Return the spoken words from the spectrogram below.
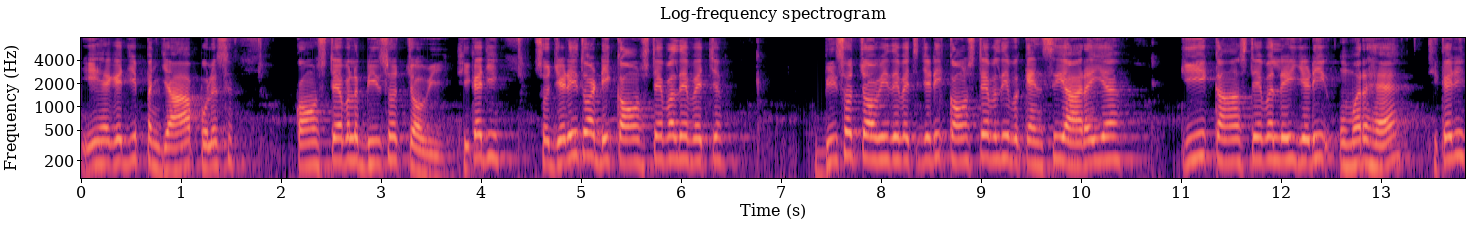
ਇਹ ਹੈਗੇ ਜੀ ਪੰਜਾਬ ਪੁਲਿਸ ਕਾਂਸਟੇਬਲ 2024 ਠੀਕ ਹੈ ਜੀ? ਸੋ ਜਿਹੜੀ ਤੁਹਾਡੀ ਕਾਂਸਟੇਬਲ ਦੇ ਵਿੱਚ 2024 ਦੇ ਵਿੱਚ ਜਿਹੜੀ ਕਾਂਸਟੇਬਲ ਦੀ ਵੈਕੈਂਸੀ ਆ ਰਹੀ ਆ, ਕੀ ਕਾਂਸਟੇਬਲ ਲਈ ਜਿਹੜੀ ਉਮਰ ਹੈ, ਠੀਕ ਹੈ ਜੀ?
